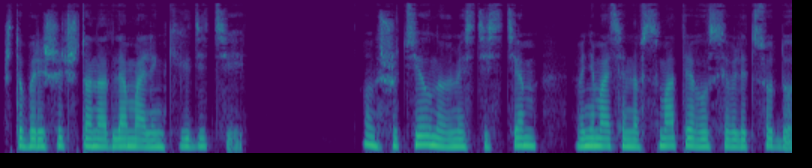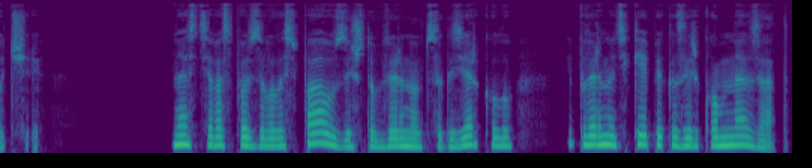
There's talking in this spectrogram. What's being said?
чтобы решить, что она для маленьких детей». Он шутил, но вместе с тем внимательно всматривался в лицо дочери. Настя воспользовалась паузой, чтобы вернуться к зеркалу и повернуть кепи козырьком назад,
